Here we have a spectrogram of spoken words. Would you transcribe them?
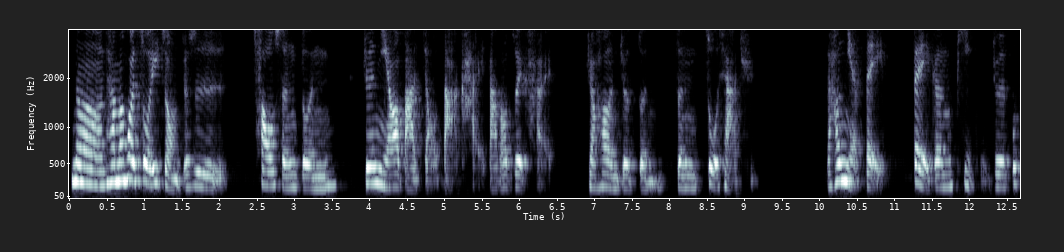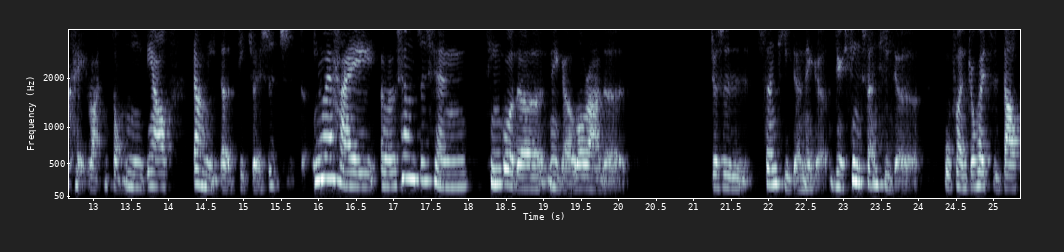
那他们会做一种就是超深蹲，就是你要把脚打开，打到最开，然后你就蹲蹲坐下去，然后你的背。背跟屁股就是不可以乱动，你一定要让你的脊椎是直的，因为还呃，像之前听过的那个 Laura 的，就是身体的那个女性身体的部分，就会知道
